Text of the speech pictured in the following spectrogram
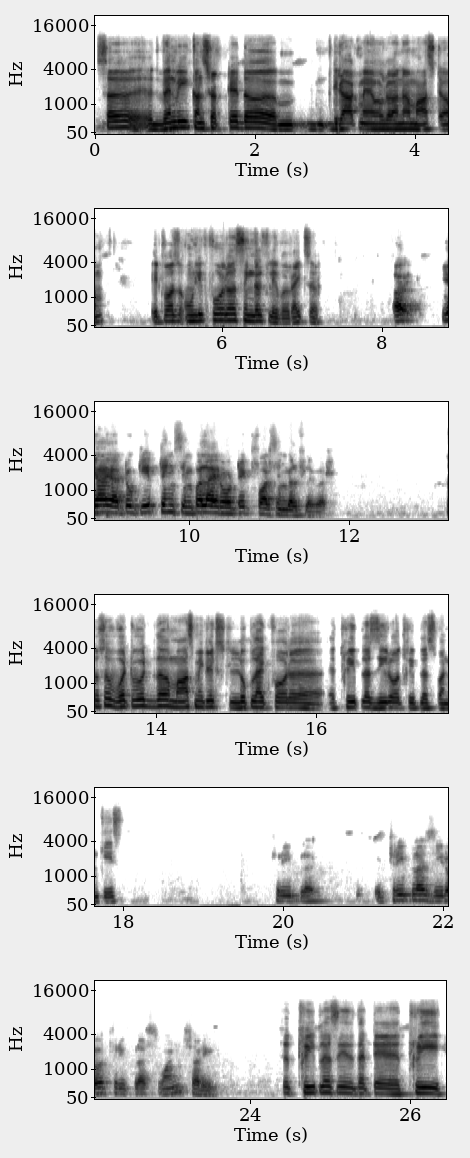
So when we constructed the um, Dirac-Majorana mass term, it was only for a single flavor, right, sir? Uh, yeah, yeah. To keep things simple, I wrote it for single flavor. So, so what would the mass matrix look like for a, a 3 plus 0 or 3 plus 1 case? 3 plus 3 plus 0, 3 plus 1, sorry. So 3 plus is that uh, 3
